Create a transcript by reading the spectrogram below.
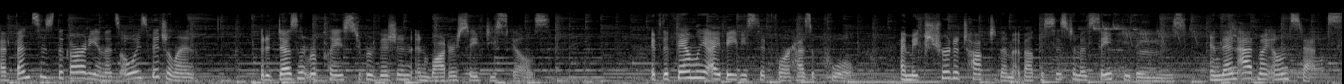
A fence is the guardian that's always vigilant, but it doesn't replace supervision and water safety skills. If the family I babysit for has a pool, I make sure to talk to them about the system of safety they use, and then add my own steps.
